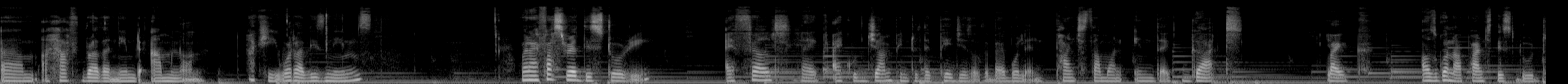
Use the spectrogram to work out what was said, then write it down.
um, a half brother named Amnon. Okay, what are these names? When I first read this story, I felt like I could jump into the pages of the Bible and punch someone in the gut. Like, I was gonna punch this dude.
